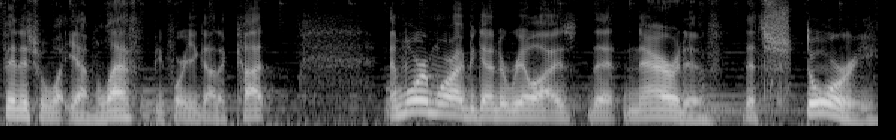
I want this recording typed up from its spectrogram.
finish with what you have left before you got to cut. And more and more I began to realize that narrative, that story,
